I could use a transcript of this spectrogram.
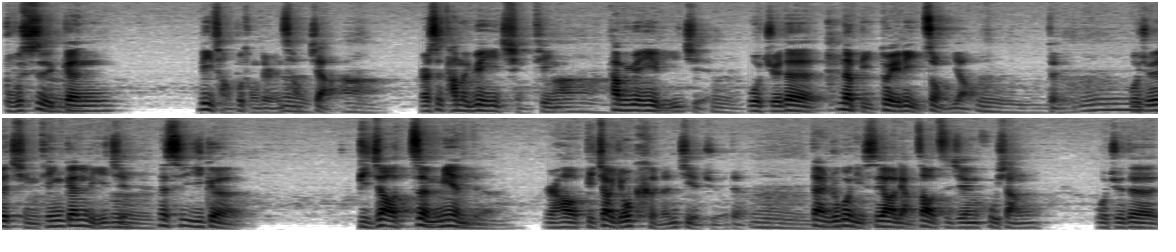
不是跟立场不同的人吵架啊，而是他们愿意倾听，他们愿意理解。我觉得那比对立重要。对，我觉得倾听跟理解，那是一个比较正面的，然后比较有可能解决的。嗯，但如果你是要两造之间互相，我觉得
